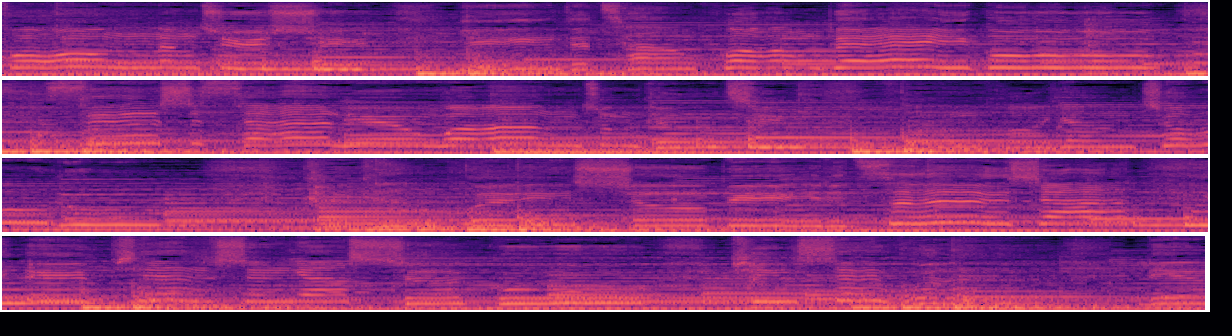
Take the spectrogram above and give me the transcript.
风能继续，赢得仓皇北顾。四十三年，望中有情，烽火扬州路。可堪回首笔的刺下，一片生涯涉骨。凭谁问，廉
